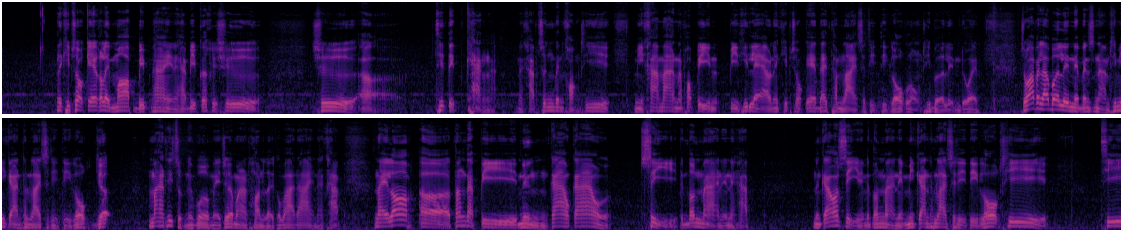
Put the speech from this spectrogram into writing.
แล้วคลิปโชเก้ก็เลยมอบบิบให้นะฮะบิบก็คือชื่อชื่ออที่ติดแข่งอะนะครับซึ่งเป็นของที่มีค่ามากนะ เพราะปีปีที่แล้วเนี่ยคลิปโชเก้ได้ทำลายสถิติโลกลงที่เบอร์ลินด้วยจะว่าไปแล้วเบอร์ลินเนี่ยเป็นสนามที่มีการทำลายสถิติโลกเยอะมากที่สุดใน World Major Marathon เลยก็ว่าได้นะครับ ในรอบออตั้งแต่ปี 1994 เป็นต้นมาเนี่ยนะครับ 1994เนี่ยเป็นต้นมาเนี่ยมีการทำลายสถิติโลกที่ที่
